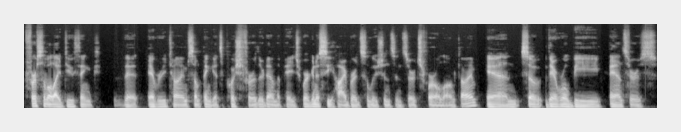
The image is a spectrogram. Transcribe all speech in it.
First of all, I do think that every time something gets pushed further down the page, we're going to see hybrid solutions in search for a long time. And so there will be answers.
